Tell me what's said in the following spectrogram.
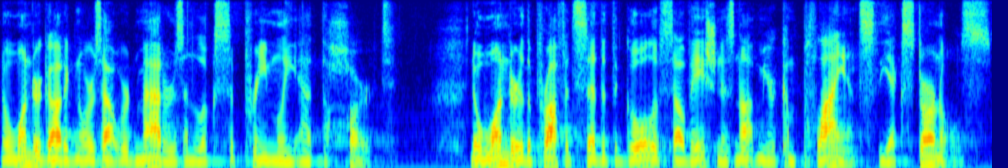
No wonder God ignores outward matters and looks supremely at the heart. No wonder the prophet said that the goal of salvation is not mere compliance, the externals,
